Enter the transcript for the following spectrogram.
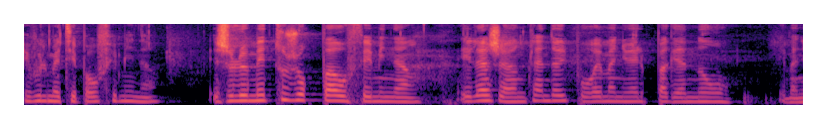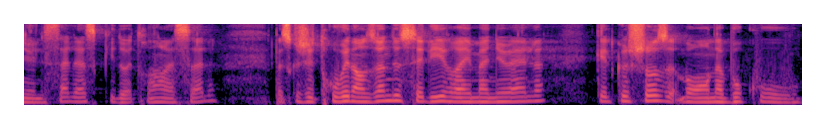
Et vous ne le mettez pas au féminin? Je le mets toujours pas au féminin. Et là, j'ai un clin d'œil pour Emmanuel Pagano, Emmanuel Salas, qui doit être dans la salle, parce que j'ai trouvé dans un de ses livres à Emmanuel quelque chose. Bon, on a beaucoup,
